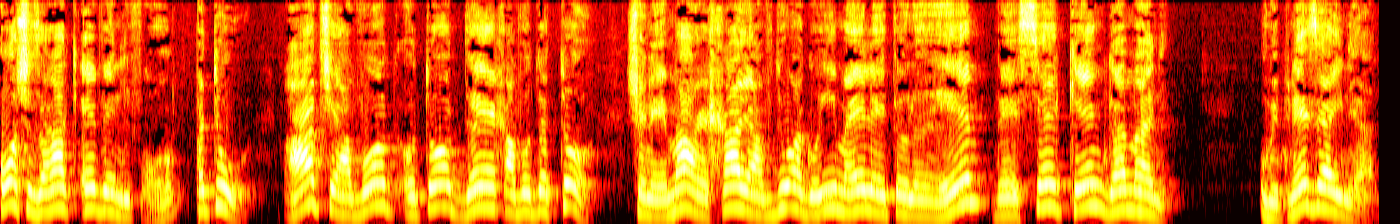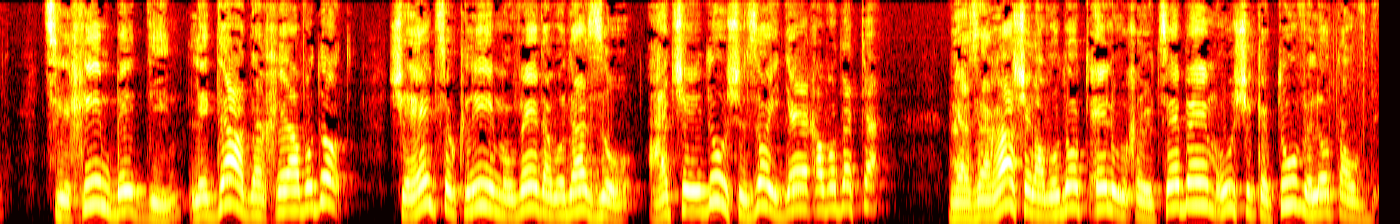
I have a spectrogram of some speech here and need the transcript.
או שזרק אבן לפעור, פטור, עד שיעבוד אותו דרך עבודתו, שנאמר, איכה יעבדו הגויים האלה את אלוהיהם, ואעשה כן גם אני. ומפני זה העניין, צריכים בית דין לדע דרכי העבודות, שאין צוקלים עובד עבודה זו, עד שידעו שזוהי דרך עבודתה. והזרה של עבודות אלו וכיוצא בהם הוא שכתוב ולא תעובדם.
